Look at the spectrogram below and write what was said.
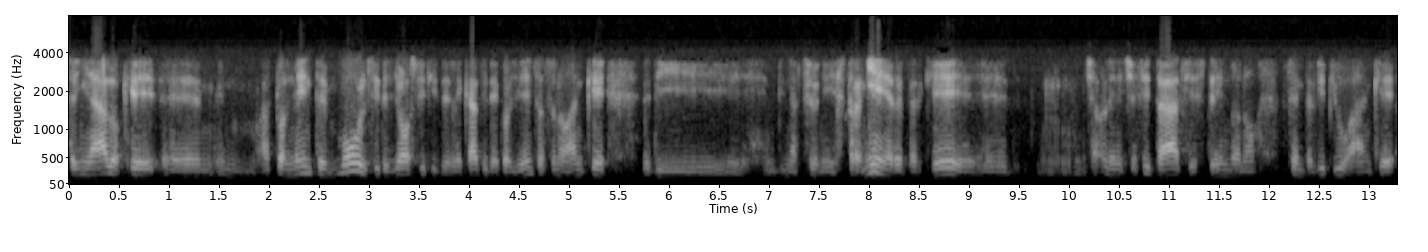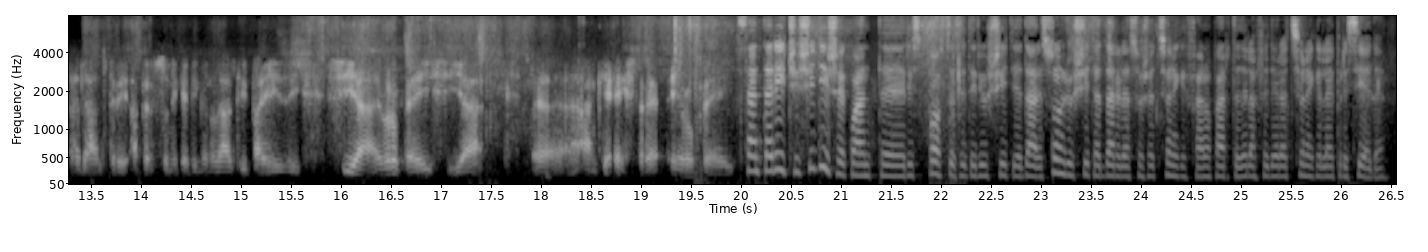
segnalo che eh, attualmente molti degli ospiti delle case di accoglienza sono anche di, di nazioni straniere perché eh, diciamo, le necessità si estendono sempre di più anche altre, a persone che vengono da altri paesi, sia europei sia eh, anche extraeuropei. Senta Ricci, ci dice quante risposte siete riusciti a dare, sono riusciti a dare le associazioni che fanno parte della federazione che lei presiede?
